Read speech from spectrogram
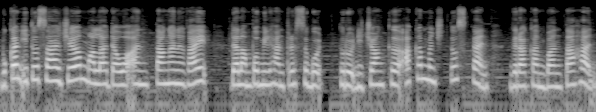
Bukan itu sahaja malah dakwaan tangan gaib dalam pemilihan tersebut turut dijangka akan mencetuskan gerakan bantahan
